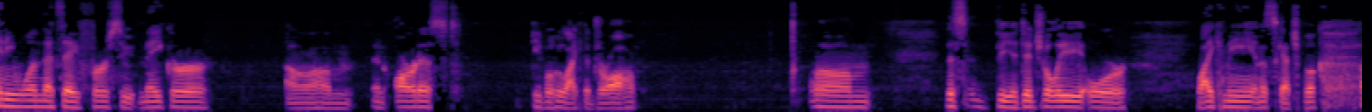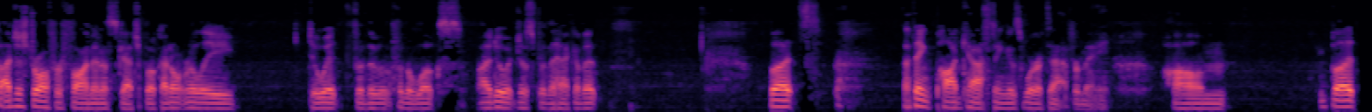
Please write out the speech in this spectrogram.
anyone that's a fursuit maker, um, an artist, people who like to draw, um, this via digitally or like me in a sketchbook. I just draw for fun in a sketchbook. I don't really do it for the for the looks. I do it just for the heck of it. But I think podcasting is where it's at for me. Um, but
